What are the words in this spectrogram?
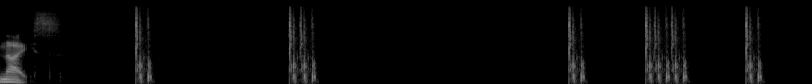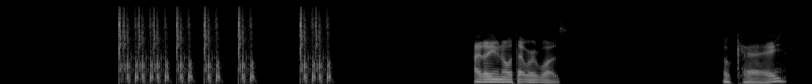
Nice. I don't even know what that word was. Okay.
